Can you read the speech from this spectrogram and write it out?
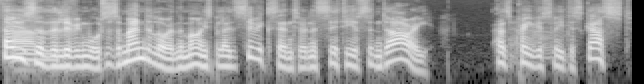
Those are Um, the living waters of Mandalore and the mines below the Civic Centre in the city of Sundari, as previously discussed.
